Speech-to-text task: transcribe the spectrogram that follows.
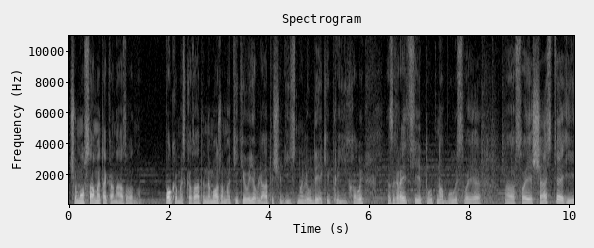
Чому саме така назва? Ну, Поки ми сказати не можемо, а тільки уявляти, що дійсно люди, які приїхали з Греції, тут набули своє, е, своє щастя і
